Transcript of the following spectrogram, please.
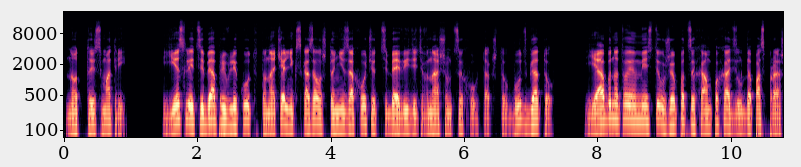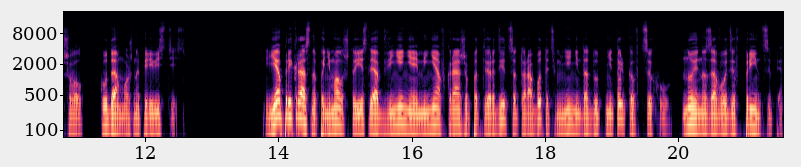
Но ты смотри, если тебя привлекут, то начальник сказал, что не захочет тебя видеть в нашем цеху, так что будь готов. Я бы на твоем месте уже по цехам походил да поспрашивал, куда можно перевестись. Я прекрасно понимал, что если обвинение меня в краже подтвердится, то работать мне не дадут не только в цеху, но и на заводе в принципе.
